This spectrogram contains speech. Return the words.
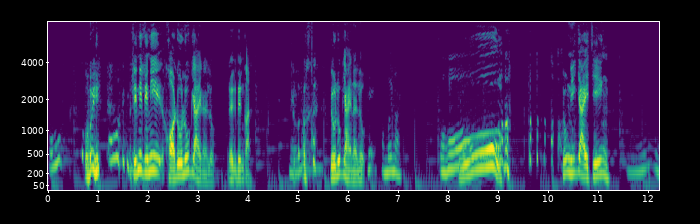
โอ้อุ้ยโอ้ยทีนี่ทีนี่ขอดูลูกใหญ่หน่อยลูกดึงดึงก่อน ไหนดูลูกใหญ่หน่อยลูกนี่ขอมือหน่อย โอ้โหโอ้ลูกนี้ใหญ่จริง อืม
